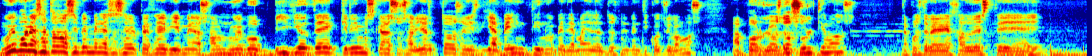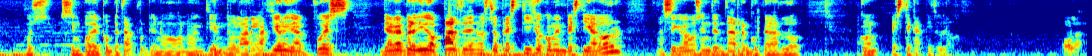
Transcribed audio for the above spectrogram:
Muy buenas a todos y bienvenidos a CyberPC, bienvenidos a un nuevo vídeo de Crims Casos Abiertos. Hoy es día 29 de mayo del 2024 y vamos a por los dos últimos. Después de haber dejado este, pues sin poder completar porque no, no entiendo la relación y después de haber perdido parte de nuestro prestigio como investigador. Así que vamos a intentar recuperarlo con este capítulo. Hola,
